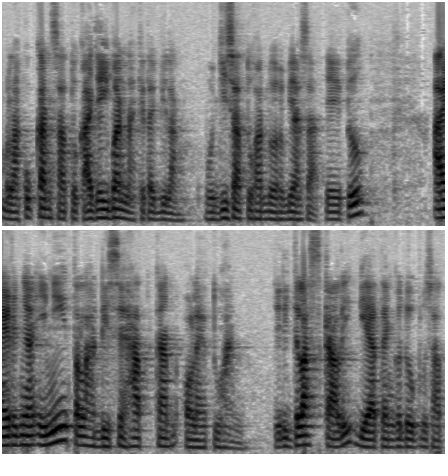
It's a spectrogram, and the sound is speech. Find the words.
melakukan satu keajaiban lah kita bilang, mujizat Tuhan luar biasa, yaitu airnya ini telah disehatkan oleh Tuhan. Jadi jelas sekali di ayat yang ke-21,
